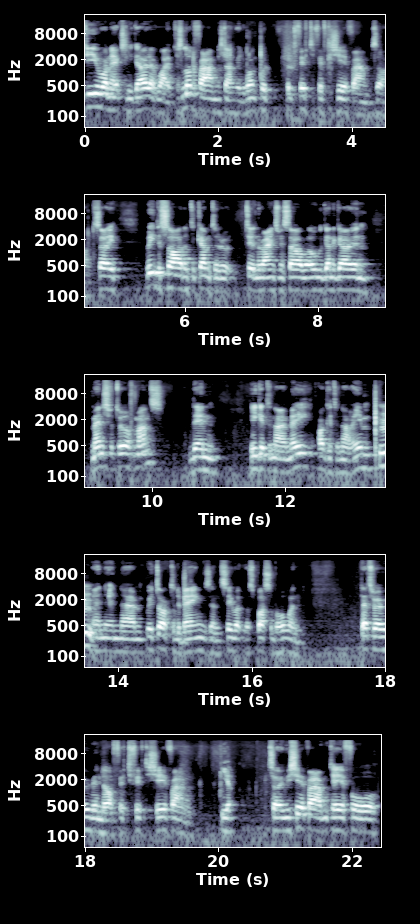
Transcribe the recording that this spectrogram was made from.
do you want to actually go that way? Because a lot of farmers don't really want to put, put 50 50 share farms on. So we decided to come to, to an arrangement so, well, we're going to go and manage for 12 months. Then he get to know me, I get to know him, Mm. and then um, we talk to the banks and see what was possible. And that's where we went off 50 50 share farming. Yep. So we share farmed there for,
